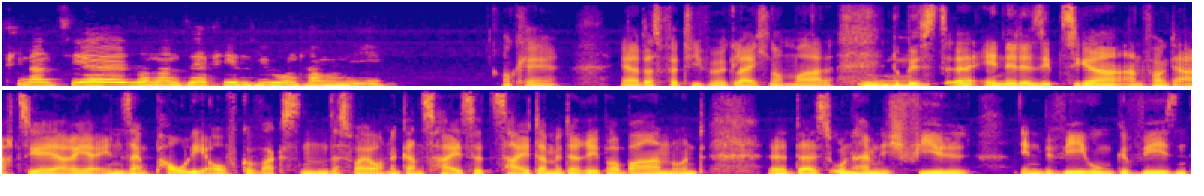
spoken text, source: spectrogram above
finanziell, sondern sehr viel Liebe und Harmonie. Okay, ja, das vertiefen wir gleich nochmal. Mhm. Du bist äh, Ende der 70er, Anfang der 80er Jahre ja in St. Pauli aufgewachsen. Das war ja auch eine ganz heiße Zeit da mit der Reeperbahn und äh, da ist unheimlich viel in Bewegung gewesen.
